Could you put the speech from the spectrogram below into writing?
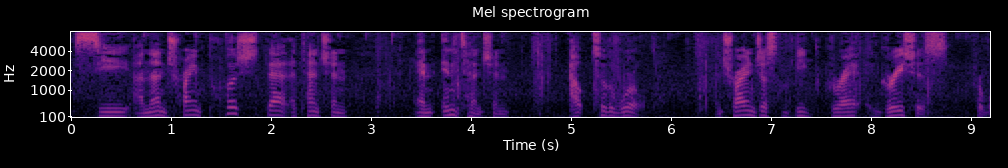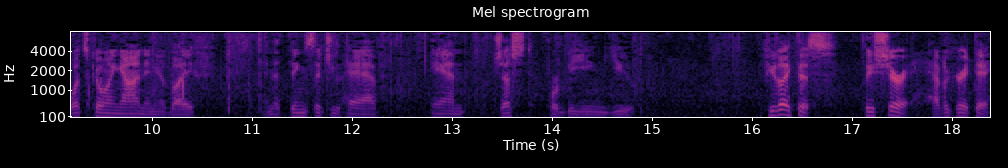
see, and then try and push that attention and intention out to the world and try and just be gra- gracious for what's going on in your life and the things that you have and just for being you. If you like this, please share it. Have a great day.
